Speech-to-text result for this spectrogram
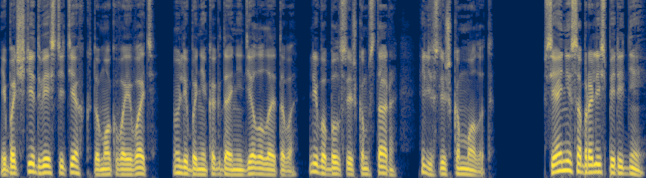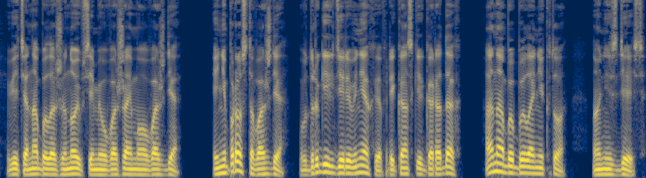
и почти 200 тех, кто мог воевать, ну, либо никогда не делал этого, либо был слишком стар или слишком молод. Все они собрались перед ней, ведь она была женой всеми уважаемого вождя. И не просто вождя. В других деревнях и африканских городах она бы была никто, но не здесь.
